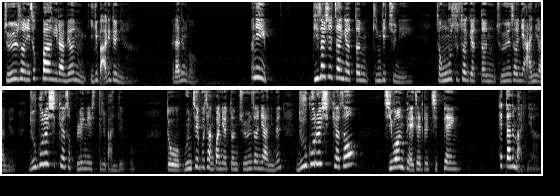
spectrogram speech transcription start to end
조윤선이 석방이라면 이게 말이 되냐 라는 거. 아니, 비서실장이었던 김기춘이 정무수석이었던 조윤선이 아니라면 누구를 시켜서 블랙리스트를 만들고 또 문체부 장관이었던 조윤선이 아니면 누구를 시켜서 지원 배제를 집행했다는 말이냐.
